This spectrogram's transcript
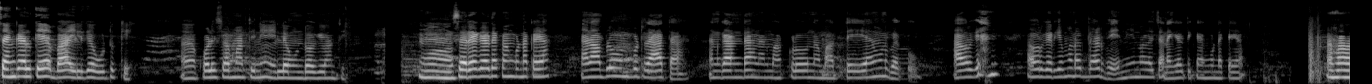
ಸಂಗಾಲಕ್ಕೆ ಬಾ ಇಲ್ಲಿಗೆ ಊಟಕ್ಕೆ. ಕೋಳಿ ಸಾರು ಮಾಡ್ತೀನಿ, ಇಲ್ಲೇ ಉಂಡೋಗಿ ಅಂತಿ. ಹ್ಞೂ ಸರಿಯಾಗಿ ಕಂಡ್ಕೊಂಡಕ್ಕಯ್ಯ? ನಾನು ಒಬ್ಳು ಉಂಡ್ಬಿಟ್ರೆ ಆತ ನನ್ನ ಗಂಡ ನನ್ನ ಮಕ್ಕಳು ನಮ್ಮ ಅತ್ತೆ ಏನು ಉಣ್ಬೇಕು ಅವ್ರಿಗೆ ಅವ್ರಿಗೆ ಅಡುಗೆ ಮಾಡೋದು ಬೇಡದೆ ನೀನು ಚೆನ್ನಾಗಿ ಹೇಳ್ತಿ ಕಂಡ್ಕೊಂಡಕ್ಕಯ್ಯ ಹಾಂ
